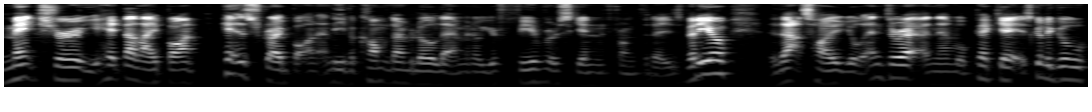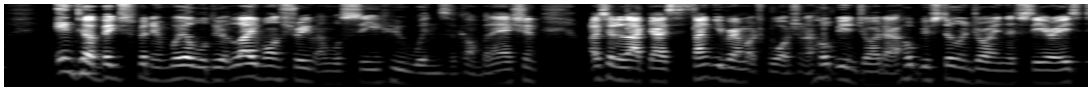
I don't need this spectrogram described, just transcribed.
Make sure you hit that like button, hit the subscribe button, and leave a comment down below letting me know your favorite skin from today's video. That's how you'll enter it, and then we'll pick it. It's going to go into a big spinning wheel. We'll do it live on stream and we'll see who wins the combination. I said that, guys, thank you very much for watching. I hope you enjoyed it. I hope you're still enjoying this series.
